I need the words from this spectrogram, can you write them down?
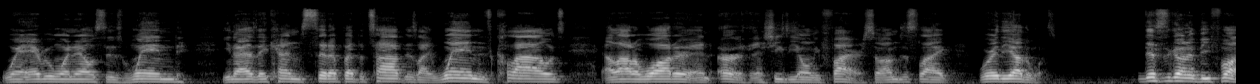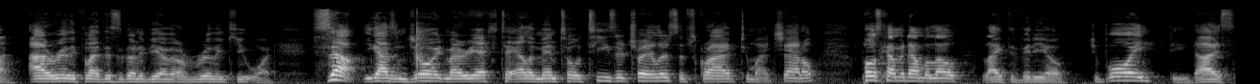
when everyone else is wind you know, as they kind of sit up at the top, there's like wind, there's clouds, a lot of water, and earth, and she's the only fire. So I'm just like, where are the other ones? This is going to be fun. I really feel like this is going to be a, a really cute one. So, you guys enjoyed my reaction to Elemental teaser trailer. Subscribe to my channel. Post comment down below. Like the video. It's your boy, D Dice.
